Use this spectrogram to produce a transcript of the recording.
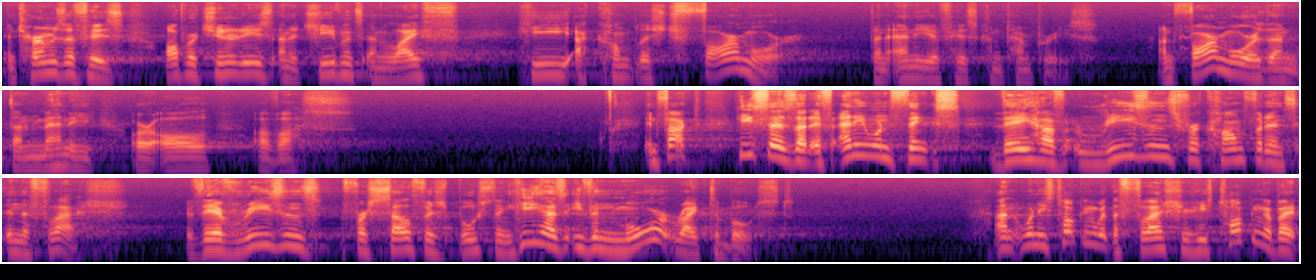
In terms of his opportunities and achievements in life, he accomplished far more than any of his contemporaries, and far more than, than many or all of us. In fact, he says that if anyone thinks they have reasons for confidence in the flesh, if they have reasons for selfish boasting, he has even more right to boast. And when he's talking about the flesh here, he's talking about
